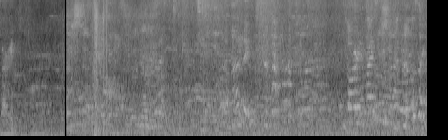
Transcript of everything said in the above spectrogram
Sorry. sorry, my I was like,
